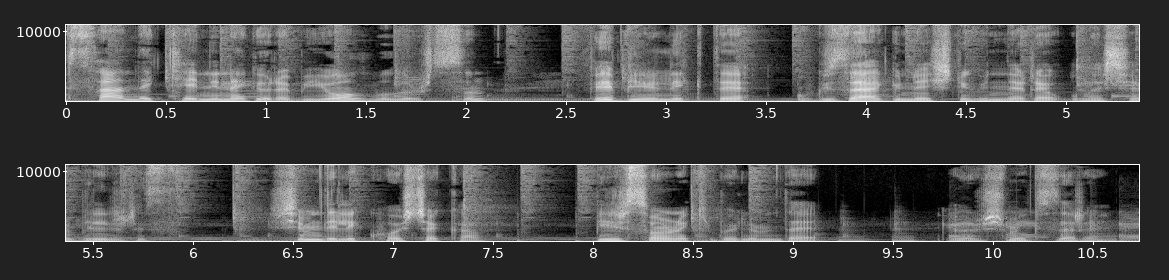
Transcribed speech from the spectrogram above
sen de kendine göre bir yol bulursun ve birlikte o güzel güneşli günlere ulaşabiliriz. Şimdilik hoşça kal. Bir sonraki bölümde görüşmek üzere.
